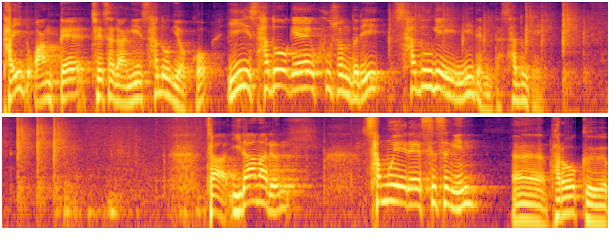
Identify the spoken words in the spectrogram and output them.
다윗 왕 때 제사장이 사독이었고 이 사독의 후손들이 사두개인이 됩니다. 사두개인. 자, 이다말은 사무엘의 스승인 어, 바로 그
